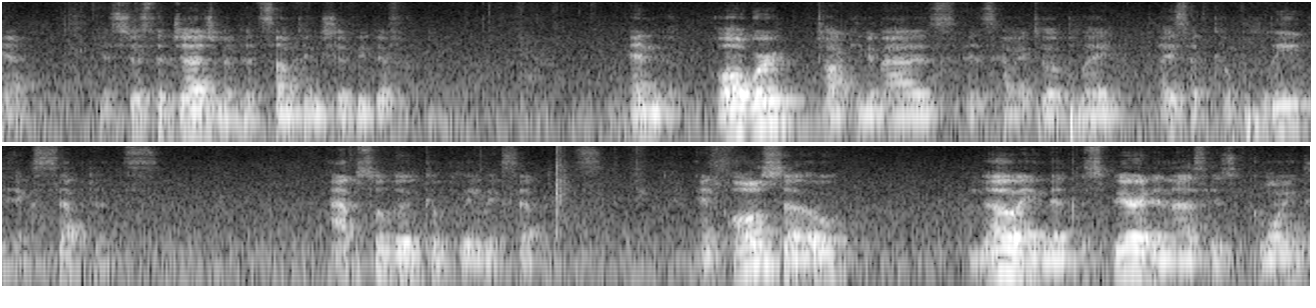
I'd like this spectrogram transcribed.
Yeah, it's just a judgment that something should be different. And all we're talking about is, is coming to a pla place of complete acceptance. Absolute complete acceptance. And also knowing that the Spirit in us is going to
